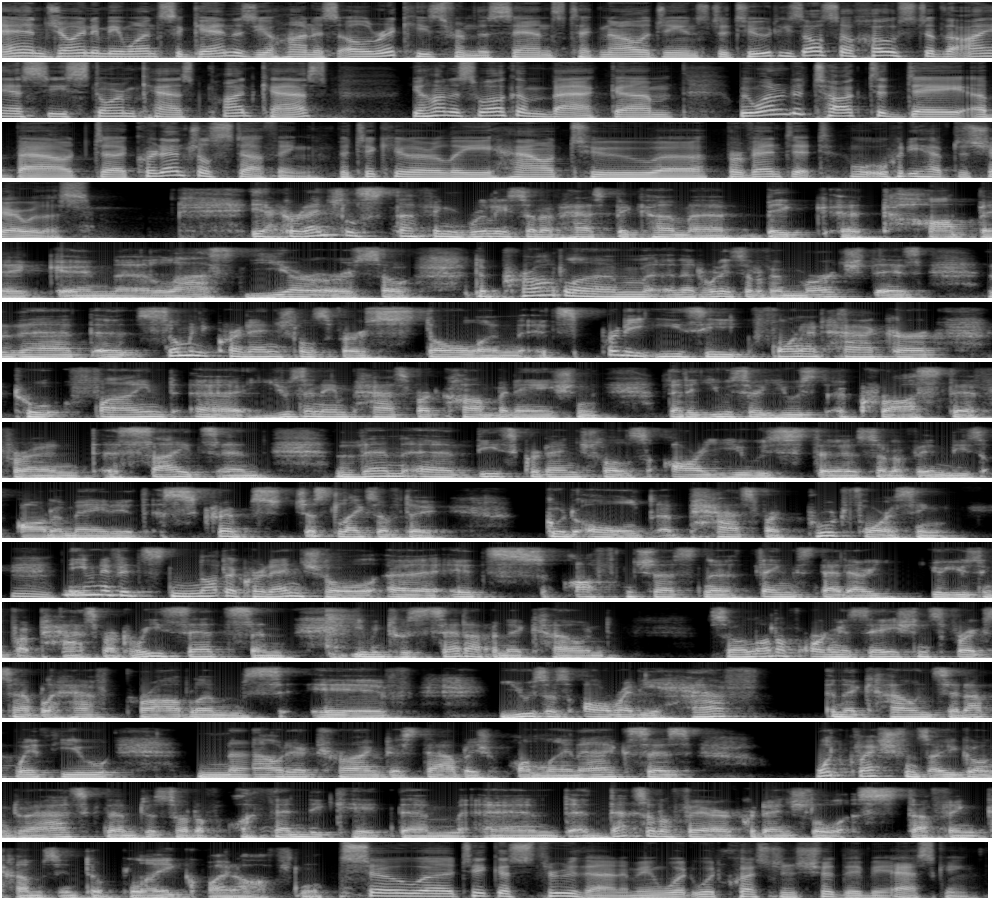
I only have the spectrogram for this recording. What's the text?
And joining me once again is Johannes Ullrich. He's from the SANS Technology Institute. He's also host of the ISC Stormcast podcast. Johannes, welcome back. Um, we wanted to talk today about uh, credential stuffing, particularly how to uh, prevent it. What do you have to share with us? Yeah, credential stuffing really sort of has become a big uh, topic in the last year or so. The problem that really sort of emerged is that uh, so many credentials were stolen. It's pretty easy for an attacker to find a username password combination that a user used across different uh, sites. And then uh, these credentials are used sort of in these automated scripts, just like sort of the good old uh, password brute forcing. Mm. Even if it's not a credential, uh, it's often just uh, things that are you're using for password resets and even to set up an account. So a lot of organizations, for example, have problems if users already have an account set up with you. Now they're trying to establish online access what questions are you going to ask them to sort of authenticate them? And that sort of where credential stuffing comes into play quite often. So uh, take us through that. I mean, what, what questions should they be asking?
